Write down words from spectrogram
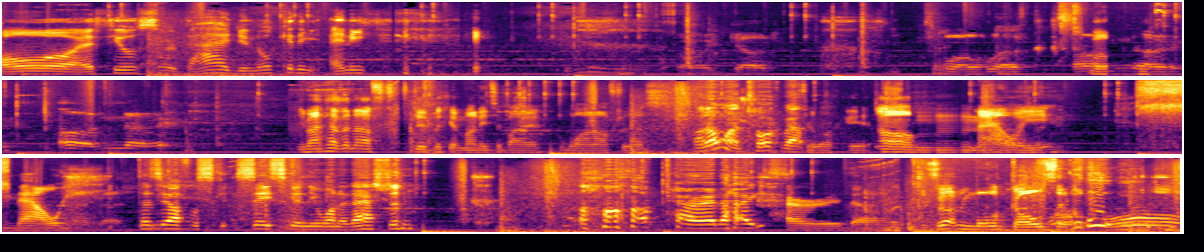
Oh, I feel so bad. You're not getting anything. Oh my god. 12 left. Oh no. Oh no. You might have enough duplicate money to buy one after this. I don't want to talk about. If you're. Oh, Maui. Maui. My. That's the awful sk- sea skin you wanted, Ashton. Oh, paradise. Paradise. You've gotten more goals than. Oh.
